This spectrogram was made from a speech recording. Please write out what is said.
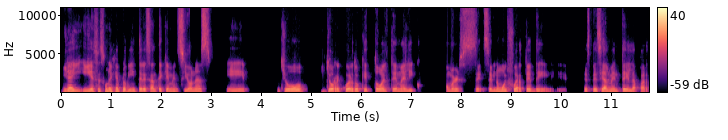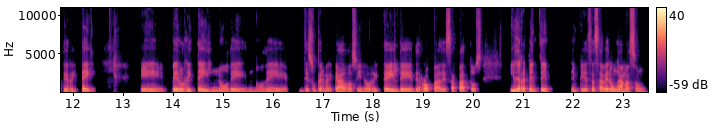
Mira, y, y ese es un ejemplo bien interesante que mencionas. Eh, yo, yo recuerdo que todo el tema del e-commerce se, se, vino muy fuerte de especialmente la parte retail, eh, pero retail no de, no de, de supermercados, sino retail de, de ropa, de zapatos, y de repente empiezas a ver un Amazon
